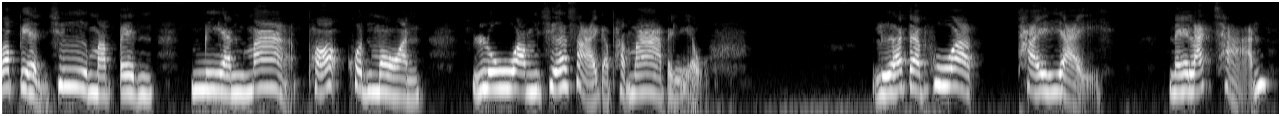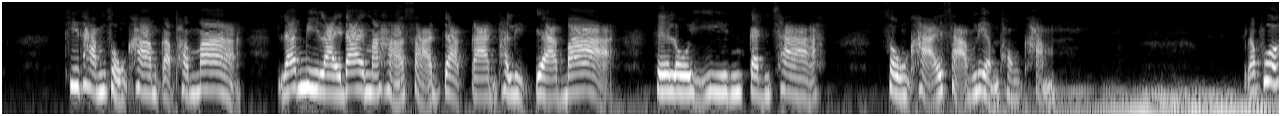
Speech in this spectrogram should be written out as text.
ก็เปลี่ยนชื่อมาเป็นเมียนมาเพราะคนมอญรวมเชื้อสายกับพม่าไปแล้ว เหลือแต่พวกไทยใหญ่ในรัฐฉานที่ทำสงครามกับพม่า และมีรายได้มหาศาลจากการผลิตยาบ้า เฮโรอีน กัญชา ส่งขายสามเหลี่ยมทองคำ แล้วพวก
